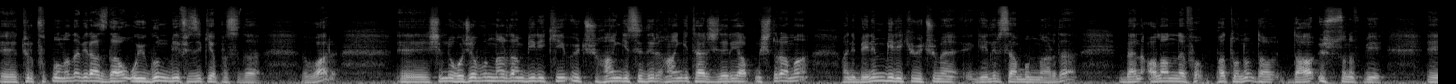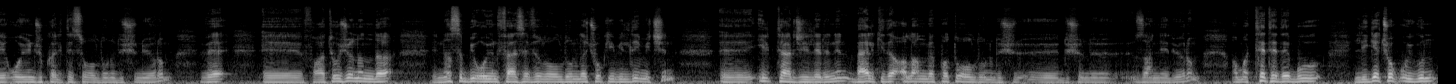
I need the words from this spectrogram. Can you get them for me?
e, Türk futboluna da biraz daha uygun bir fizik yapısı da var. E, şimdi hoca bunlardan 1 2 3 hangisidir, hangi tercihleri yapmıştır ama hani benim 1 2 3'üme gelirsem bunlarda ben Alan'la Pato'nun da, daha üst sınıf bir e, oyuncu kalitesi olduğunu düşünüyorum ve e, Fatih Hoca'nın da e, nasıl bir oyun felsefesi olduğunu da çok iyi bildiğim için e, ilk tercihlerinin belki de Alan ve Pato olduğunu düşü- e, düşündüğünü zannediyorum. Ama Tete de bu lige çok uygun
